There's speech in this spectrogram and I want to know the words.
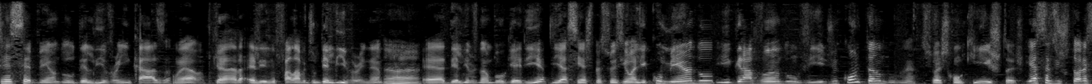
recebendo o delivery em casa, não é? Porque era- ele falava de um delivery, né? Aham. É, delivery na hamburgueria. E assim, as pessoas iam ali comendo e gravando um vídeo e contando, né? Suas conquistas. E essas histórias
